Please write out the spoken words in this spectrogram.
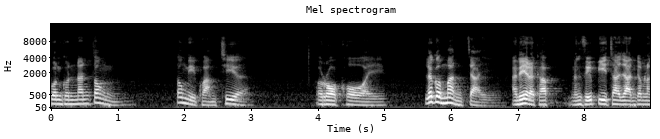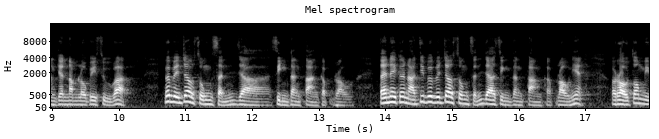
คนคนนั้นต้องต้องมีความเชื่อ รอคอย แล้วก็มั่นใจ อันนี้แหละครับ หนังสือปีชาญาณกำลังจะนำเราไปสู่ว่า พระเป็นเจ้าทรงสัญญาสิ่งต่างๆกับเรา แต่ในขณะที่พระเป็นเจ้าทรงสัญญาสิ่งต่าง ๆ กับเราเนี่ยเราต้องมี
